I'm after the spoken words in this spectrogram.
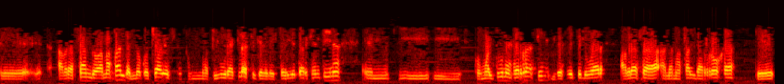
eh, abrazando a Mafalda. El Loco Chávez es una figura clásica de la historieta argentina em, y, como Altuna es de Racing y desde este lugar abraza a la Mafalda roja que,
